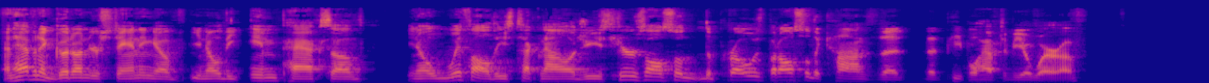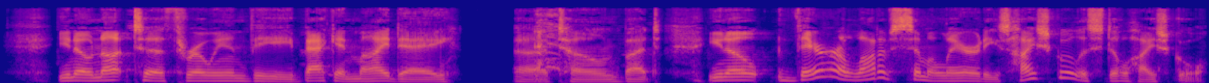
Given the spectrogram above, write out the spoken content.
and having a good understanding of, you know, the impacts of, you know, with all these technologies. Here's also the pros, but also the cons that, that people have to be aware of. You know, not to throw in the back in my day uh, tone, but, you know, there are a lot of similarities. High school is still high school.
